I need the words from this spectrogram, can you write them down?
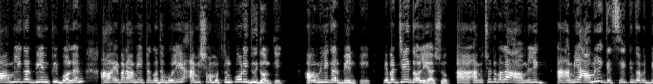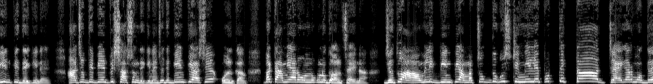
আওয়ামী লীগ আর বিএনপি বলেন এবার আমি একটা কথা বলি, আমি সমর্থন করি দুই দলকে আওয়ামী লীগ আর বিএনপি। এবার যে দলই আসুক আমি ছোটবেলা আওয়ামী লীগ আমি আওয়ামী লীগ দেখছি, কিন্তু আমি বিএনপি দেখি নাই। আজ অব্দি বিএনপির শাসন দেখি নাই। যদি বিএনপি আসে, ওয়েলকাম। বাট আমি আর অন্য কোনো দল চাই না। যেহেতু আওয়ামী লীগ, বিএনপি আমার চোদ্দ গোষ্ঠী মিলে প্রত্যেকটা জায়গার মধ্যে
